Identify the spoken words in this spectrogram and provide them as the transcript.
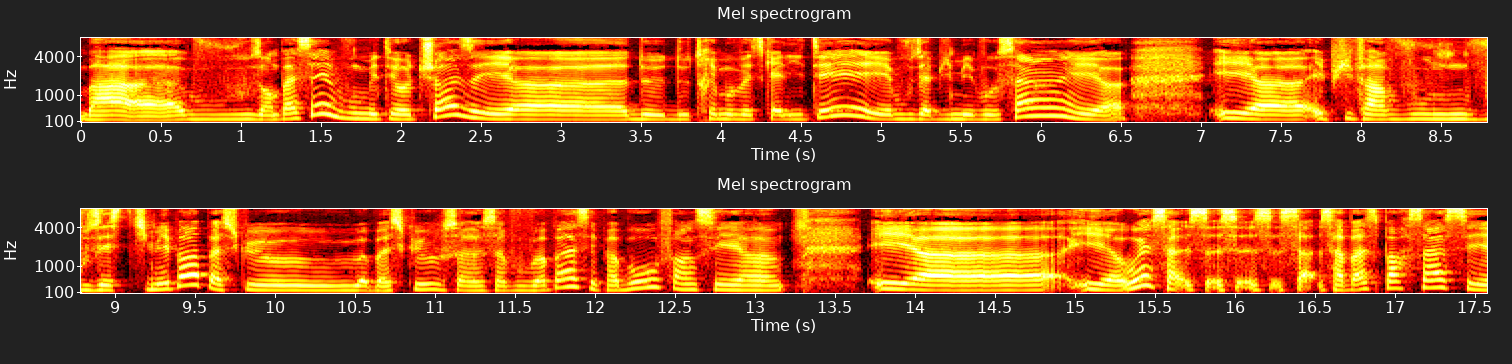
bah vous en passez, vous mettez autre chose et euh, de, très mauvaise qualité et vous abîmez vos seins et euh, et, euh, et puis enfin vous ne vous estimez pas parce que bah, parce que ça ça vous va pas, c'est pas beau. Enfin c'est et et ouais ça ça, ça, passe par ça. C'est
